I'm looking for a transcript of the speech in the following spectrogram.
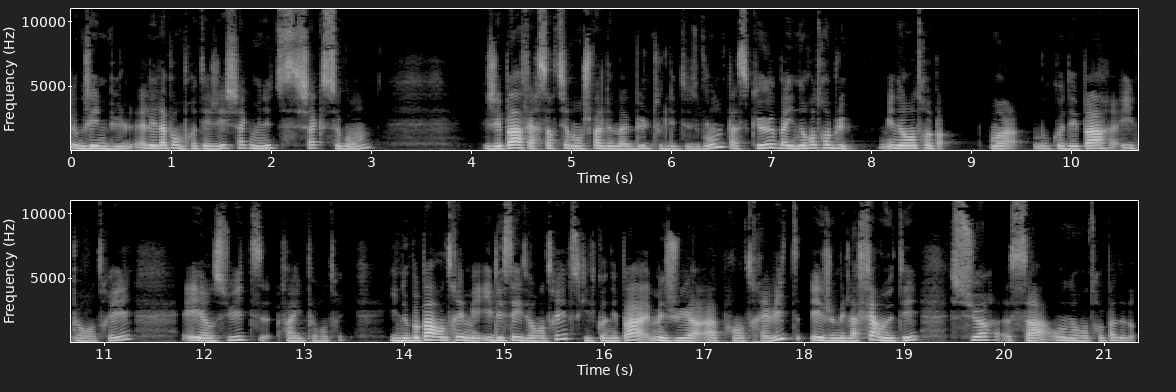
Donc j'ai une bulle, elle est là pour me protéger chaque minute, chaque seconde. J'ai pas à faire sortir mon cheval de ma bulle toutes les deux secondes parce que bah, il ne rentre plus, il ne rentre pas. Voilà. Donc au départ il peut rentrer et ensuite, enfin il peut rentrer il ne peut pas rentrer, mais il essaye de rentrer parce qu'il ne connaît pas, mais je lui apprends très vite et je mets de la fermeté sur ça, on ne rentre pas dedans.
